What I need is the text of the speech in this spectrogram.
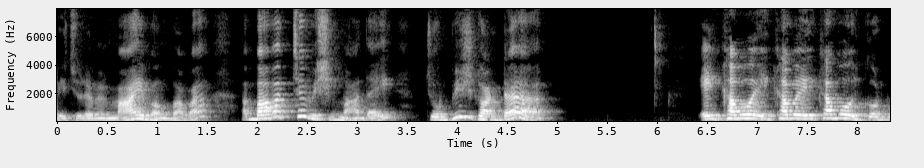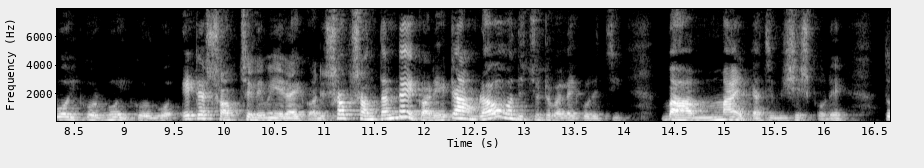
বেচুরামের মা এবং বাবা। আর বাবার চেয়ে বেশি মা দায়ী, চব্বিশ ঘণ্টা এই খাব এই খাব এই খাব, ওই করব ওই করব ওই করব। এটা সব ছেলে মেয়েরাই করে, সব সন্তানরাই করে। এটা আমরাও আমাদের ছোটোবেলায় করেছি, বা মায়ের কাছে বিশেষ করে। তো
